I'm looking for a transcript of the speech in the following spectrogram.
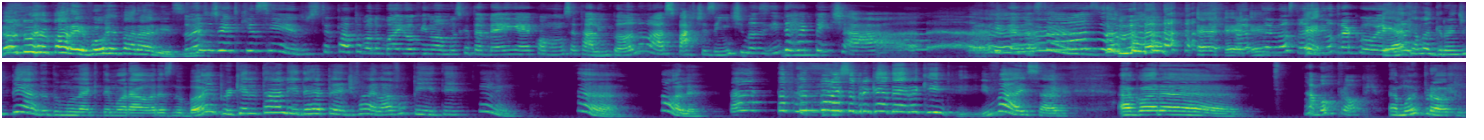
Eu não reparei, vou reparar isso. Do mesmo tomando banho ouvindo uma música também, é comum você tá limpando as partes íntimas e de repente, ah, fica gostoso. tá bom. É, é, é, gostoso de outra coisa. é aquela grande piada do moleque demorar horas no banho, porque ele tá ali, de repente, vai, lava o pinto e. Hum. Ah, olha, tá, tá ficando boa essa brincadeira aqui. E vai, sabe? Agora. Amor próprio. Amor próprio.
